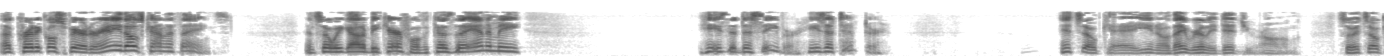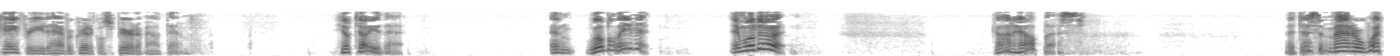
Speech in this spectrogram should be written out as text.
a critical spirit or any of those kind of things And so we got to be careful because the enemy, he's a deceiver. He's a tempter. It's okay. You know, they really did you wrong. So it's okay for you to have a critical spirit about them. He'll tell you that. And we'll believe it. And we'll do it. God help us. It doesn't matter what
